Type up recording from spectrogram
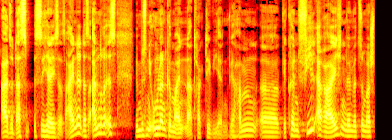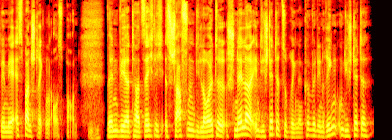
Also das ist sicherlich das eine. Das andere ist, wir müssen die Umlandgemeinden attraktivieren. Wir haben, äh, wir können viel erreichen, wenn wir zum Beispiel mehr S-Bahn-Strecken ausbauen. Mhm. Wenn wir tatsächlich es schaffen, die Leute schneller in die Städte zu bringen, dann können wir den Ring um die Städte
